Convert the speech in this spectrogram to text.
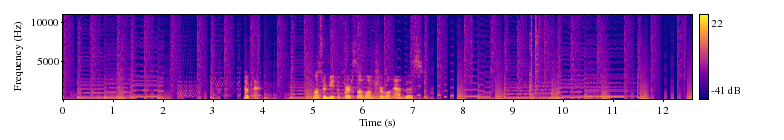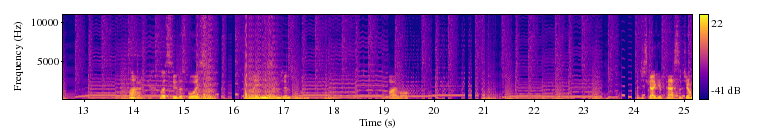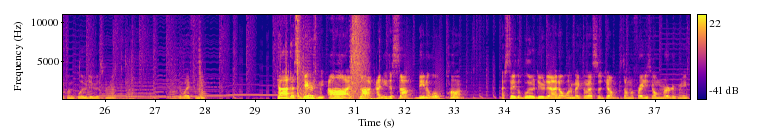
Okay. Once we beat the first level, I'm sure we'll have this. Alright, let's do this, boys. Ladies and gentlemen. Fireball. Gotta get past the jumping blue dudes, man. Get away from me. God, that scares me. Ah, I suck. I need to stop being a little punk. I see the blue dude and I don't want to make the rest of the jump because I'm afraid he's gonna murder me.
